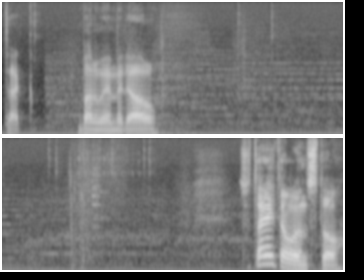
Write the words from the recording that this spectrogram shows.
Tak, banujeme dál. Co tady je tohle to?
